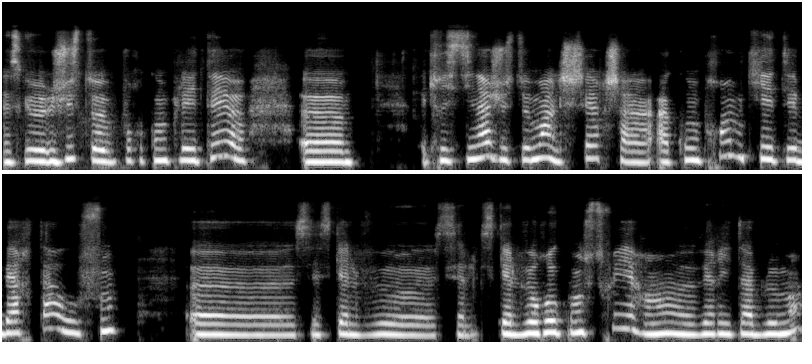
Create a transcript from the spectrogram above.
Est-ce que, juste pour compléter, euh, euh, Christina, justement, elle cherche à, comprendre qui était Bertha au fond. Euh, c'est ce qu'elle veut, reconstruire hein, véritablement,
